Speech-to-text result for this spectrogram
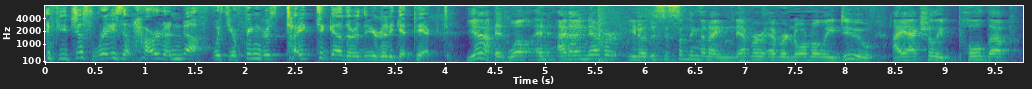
if you just raise it hard enough with your fingers tight together, that you're going to get picked. Yeah, It- well, and and I never, you know, this is something that I never ever normally do. I actually pulled up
